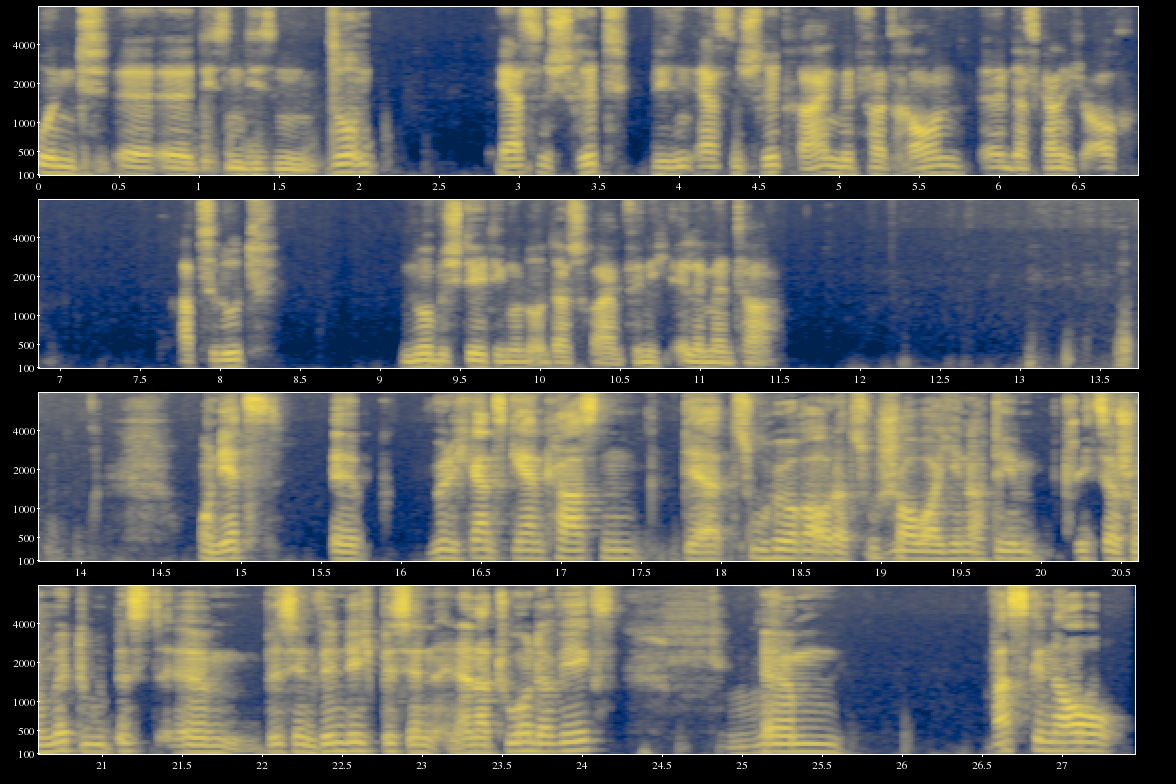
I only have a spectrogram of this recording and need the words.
Und äh, äh diesen, diesen so ersten Schritt, diesen ersten Schritt rein mit Vertrauen, äh, das kann ich auch absolut nur bestätigen und unterschreiben. Finde ich elementar. Und jetzt äh, würde ich ganz gern, Carsten, der Zuhörer oder Zuschauer, je nachdem, kriegt's ja schon mit, du bist ähm, bisschen windig, bisschen in der Natur unterwegs. Mhm. Ähm, was genau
